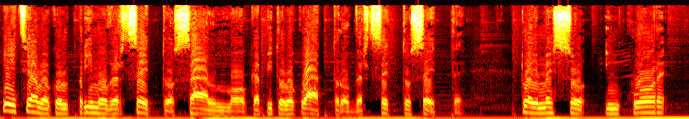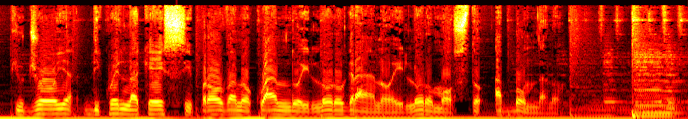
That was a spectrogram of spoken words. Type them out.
Iniziamo col primo versetto, Salmo capitolo 4, versetto 7. Tu hai messo in cuore più gioia di quella che essi provano quando il loro grano e il loro mosto abbondano.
